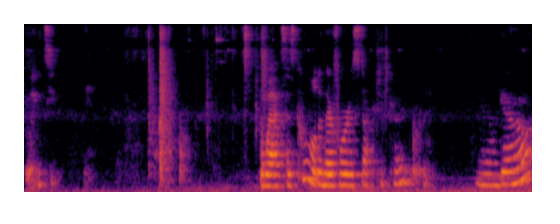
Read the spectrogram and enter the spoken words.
going to... The wax has cooled and therefore it is stuck to the cardboard. There we go.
